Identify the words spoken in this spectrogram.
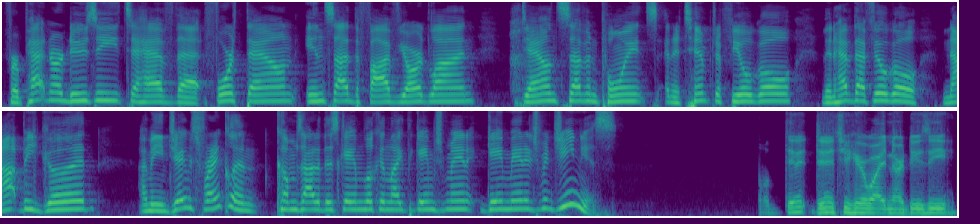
for Pat Narduzzi to have that fourth down inside the five yard line, down seven points, and attempt a field goal, then have that field goal not be good. I mean, James Franklin comes out of this game looking like the game's man- game management genius. Well, didn't didn't you hear why Narduzzi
